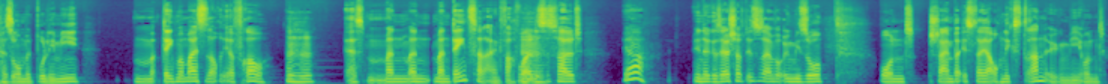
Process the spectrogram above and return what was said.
Person mit Bulimie, denkt man meistens auch eher Frau. Mhm. Es, man man, man denkt es halt einfach, weil Mhm. das ist halt, ja, in der Gesellschaft ist es einfach irgendwie so. Und scheinbar ist da ja auch nichts dran irgendwie. Und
